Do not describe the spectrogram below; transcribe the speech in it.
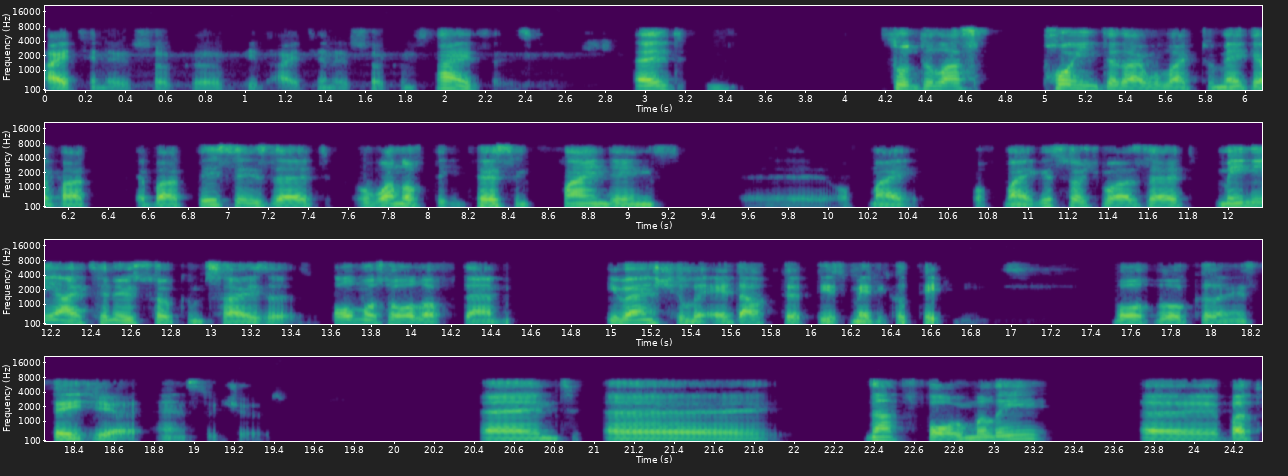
itinerary circum, with itinerary circumcisers. And so the last point that I would like to make about about this is that one of the interesting findings uh, of my of my research was that many itinerary circumcisers, almost all of them, eventually adopted these medical techniques, both local anesthesia and sutures, and uh, not formally, uh, but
